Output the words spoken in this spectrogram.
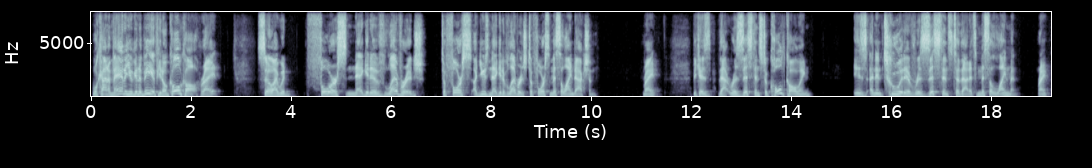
what kind of man are you going to be if you don't cold call? Right. So I would force negative leverage to force, I'd use negative leverage to force misaligned action, right? Because that resistance to cold calling is an intuitive resistance to that. It's misalignment, right?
